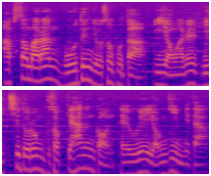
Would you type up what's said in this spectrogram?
앞서 말한 모든 요소보다 이 영화를 미치도록 무섭게 하는 건 배우의 연기입니다.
